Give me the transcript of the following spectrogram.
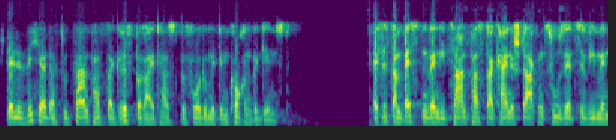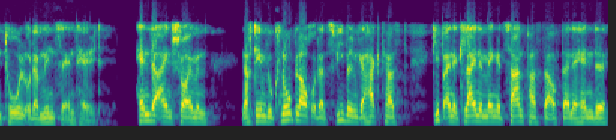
Stelle sicher, dass du Zahnpasta griffbereit hast, bevor du mit dem Kochen beginnst. Es ist am besten, wenn die Zahnpasta keine starken Zusätze wie Menthol oder Minze enthält. Hände einschäumen. Nachdem du Knoblauch oder Zwiebeln gehackt hast, gib eine kleine Menge Zahnpasta auf deine Hände,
